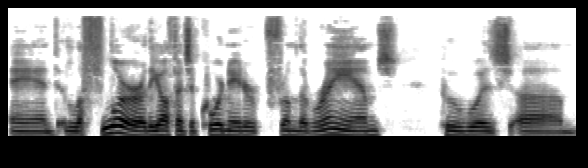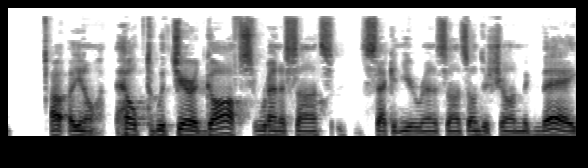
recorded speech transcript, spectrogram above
And LaFleur, the offensive coordinator from the Rams, who was, um, uh, you know, helped with Jared Goff's renaissance, second year renaissance under Sean McVay,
